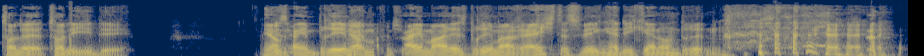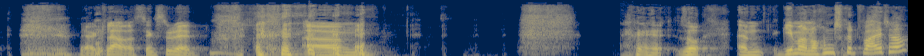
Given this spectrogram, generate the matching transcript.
tolle, tolle Idee. Ja. Wir sagen in Bremen ja, immer dreimal ist Bremer recht, deswegen hätte ich gerne noch einen dritten. ja klar, was denkst du denn? ähm, so, ähm, gehen wir noch einen Schritt weiter.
